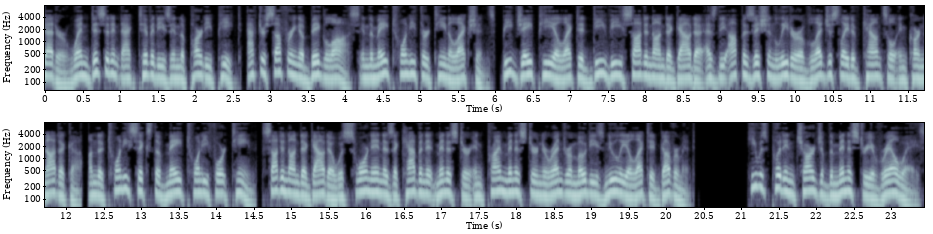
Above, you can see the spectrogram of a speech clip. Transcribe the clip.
Shettar when dissident activities in the party peaked. After suffering a big loss in the May 2013 elections, BJP elected D. V. Sadananda Gowda as the opposition leader of Legislative Council in Karnataka. On 26 May 2014, Sadananda Gowda was sworn in as a cabinet minister in Prime Minister Narendra Modi's newly elected government. He was put in charge of the Ministry of Railways.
